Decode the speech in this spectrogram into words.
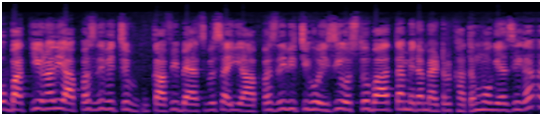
ਉਹ ਬਾਕੀ ਉਹਨਾਂ ਦੀ ਆਪਸ ਦੇ ਵਿੱਚ ਕਾਫੀ ਬਹਿਸ ਬਸਾਈ ਆਪਸ ਦੇ ਵਿੱਚ ਹੀ ਹੋਈ ਸੀ। ਉਸ ਤੋਂ ਬਾਅਦ ਤਾਂ ਮੇਰਾ ਮੈਟਰ ਖਤਮ ਹੋ ਗਿਆ ਸੀਗਾ।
